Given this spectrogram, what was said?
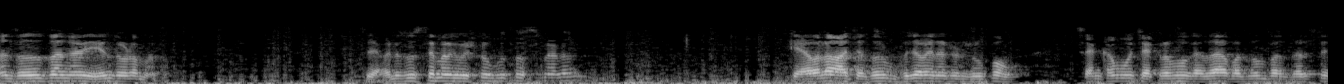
అని చదువుతాం కానీ ఏం చూడం మనం. ఎవరిని చూస్తే మనకు విష్ణువు గుర్తొస్తున్నాడు కేవలం ఆ చతుర్భుజమైనటువంటి రూపం శంఖము చక్రము గదా పద్మం ధరిసి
